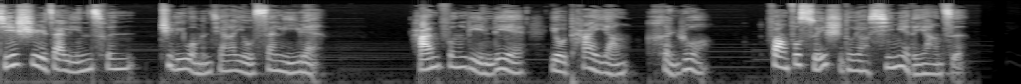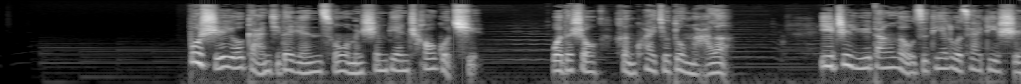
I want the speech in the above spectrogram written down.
集市在邻村，距离我们家有三里远。寒风凛冽，有太阳，很弱，仿佛随时都要熄灭的样子。不时有赶集的人从我们身边超过去，我的手很快就冻麻了，以至于当篓子跌落在地时，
